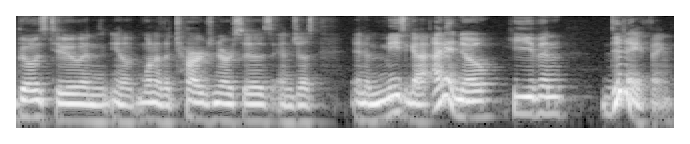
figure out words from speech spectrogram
goes to, and you know, one of the charge nurses, and just an amazing guy. I didn't know he even did anything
